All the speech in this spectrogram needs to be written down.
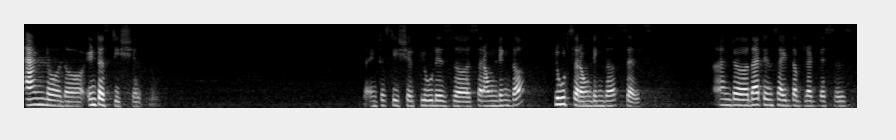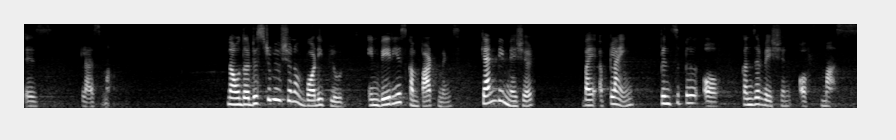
and uh, the interstitial fluid. The interstitial fluid is uh, surrounding the fluid surrounding the cells and uh, that inside the blood vessels is plasma. Now the distribution of body fluid in various compartments can be measured by applying principle of conservation of mass.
